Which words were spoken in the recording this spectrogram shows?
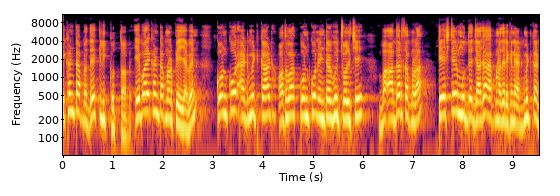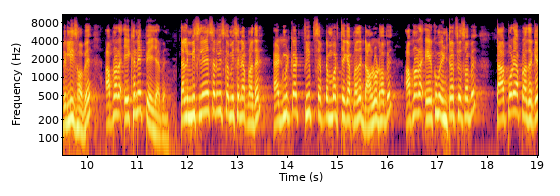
এখানটা আপনাদের ক্লিক করতে হবে। এবার এখানটা আপনারা পেয়ে যাবেন। কোন কোন অ্যাডমিট কার্ড অথবা কোন কোন ইন্টারভিউ চলছে বা আদার্স আপনারা টেস্টের মধ্যে যা যা আপনাদের এখানে অ্যাডমিট কার্ড রিলিজ হবে, আপনারা এখানে পেয়ে যাবেন। তাহলে মিসলেনিয়াস সার্ভিস কমিশনে আপনাদের অ্যাডমিট কার্ড ফিফথ সেপ্টেম্বর থেকে আপনাদের ডাউনলোড হবে, আপনারা এরকম ইন্টারফেস হবে, তারপরে আপনাদেরকে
